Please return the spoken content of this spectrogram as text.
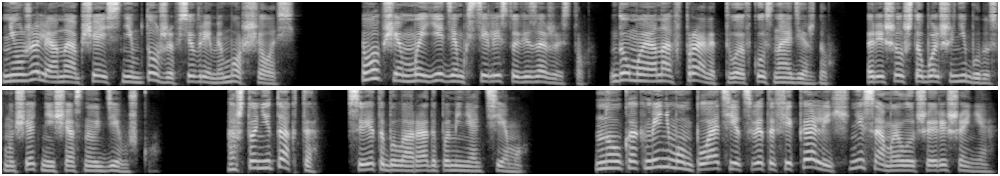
Неужели она, общаясь с ним, тоже все время морщилась? В общем, мы едем к стилисту-визажисту. Думаю, она вправит твой вкус на одежду. Решил, что больше не буду смущать несчастную девушку. А что не так-то? Света была рада поменять тему. Ну, как минимум, платье цвета фекалий — не самое лучшее решение.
